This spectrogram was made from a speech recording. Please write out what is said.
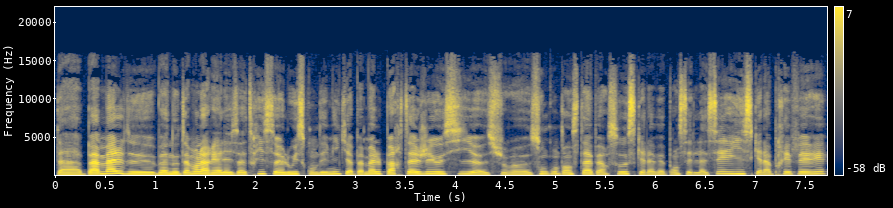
T'as pas mal de, bah, notamment la réalisatrice euh, Louise Condémy qui a pas mal partagé aussi sur son compte Insta perso ce qu'elle avait pensé de la série, ce qu'elle a préféré.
